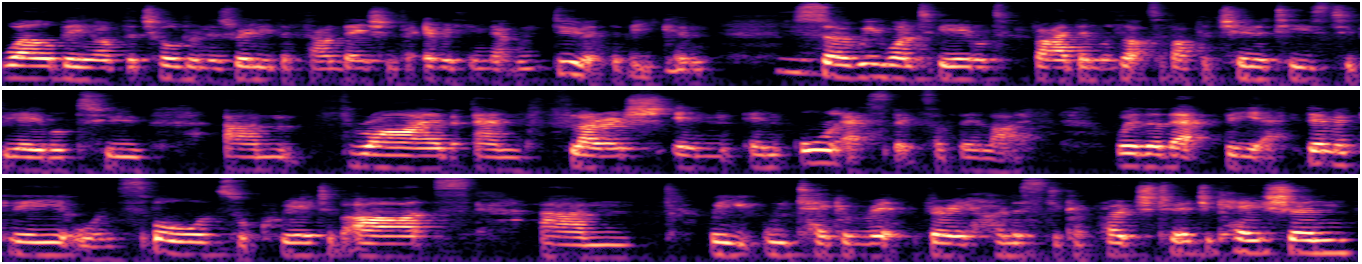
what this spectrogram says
well-being of the children is really the foundation for everything that we do at the Beacon. Yeah. So we want to be able to provide them with lots of opportunities to be able to um, thrive and flourish in in all aspects of their life, whether that be academically or in sports or creative arts. Um, we, we take a re- very holistic approach to education,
